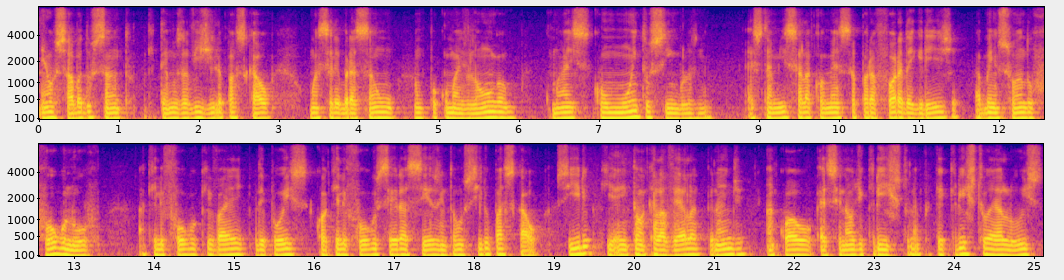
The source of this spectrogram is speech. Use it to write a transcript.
é o Sábado Santo, que temos a Vigília Pascal, uma celebração um pouco mais longa, mas com muitos símbolos, né? Esta missa ela começa para fora da igreja, abençoando o fogo novo aquele fogo que vai depois com aquele fogo ser aceso então o Sírio Pascal. Sírio, que é então aquela vela grande, a qual é sinal de Cristo, né? Porque Cristo é a luz,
